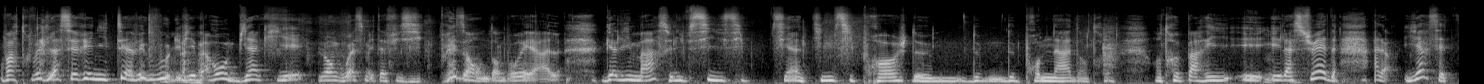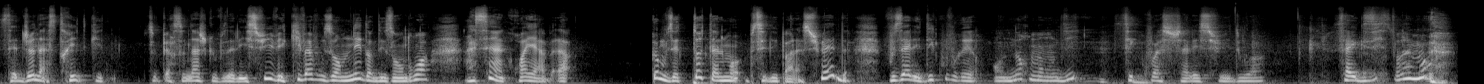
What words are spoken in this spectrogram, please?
on va retrouver de la sérénité avec vous, Olivier Barrault, bien qu'il y ait l'angoisse métaphysique présente dans Boréal. Gallimard, ce livre si, si, intime, si proche de, de, promenade entre, entre Paris et, la Suède. Alors, il y a cette, cette jeune Astrid, qui est ce personnage que vous allez suivre et qui va vous emmener dans des endroits assez incroyables. Alors, comme vous êtes totalement obsédé par la Suède, vous allez découvrir en Normandie, c'est quoi ce chalet suédois? Ça existe vraiment?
